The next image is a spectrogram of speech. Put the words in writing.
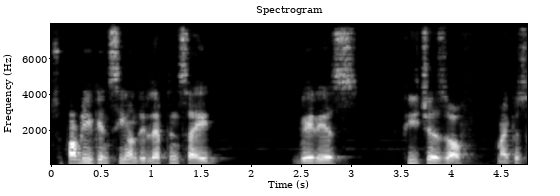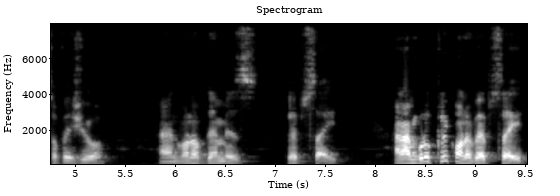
So probably you can see on the left hand side various features of Microsoft Azure and one of them is website. And I'm going to click on a website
